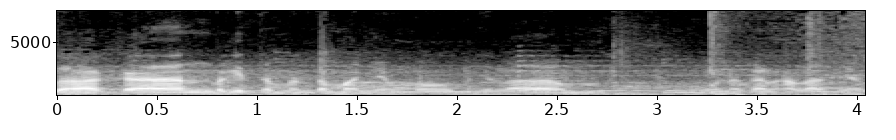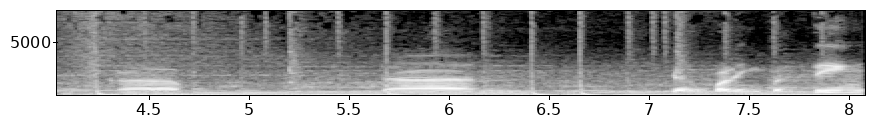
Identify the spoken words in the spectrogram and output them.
Diusahakan bagi teman-teman yang mau menyelam menggunakan alat yang lengkap dan yang paling penting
